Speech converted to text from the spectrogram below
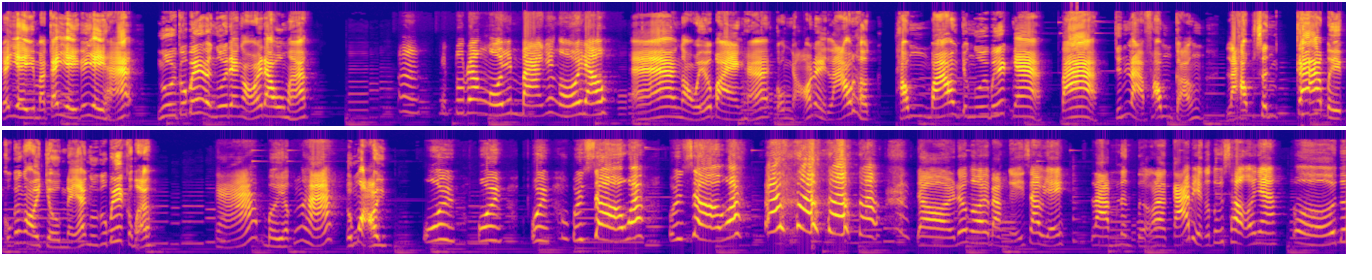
Cái gì mà cái gì cái gì hả? Ngươi có biết là ngươi đang ngồi ở đâu mà? Ừ, tôi đang ngồi trên bàn chứ ngồi ở đâu? À, ngồi ở bàn hả? Con nhỏ này láo thật Thông báo cho ngươi biết nha Ta chính là Phong Cận Là học sinh cá biệt của cái ngôi trường này á Ngươi có biết không ạ? Cả biệt hả? Đúng rồi Ui, ui, ui, ui sợ quá, ui sợ quá. Trời đất ơi, bà nghĩ sao vậy? Làm nên tưởng là cá biệt của tôi sợ nha. Ờ, đu,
